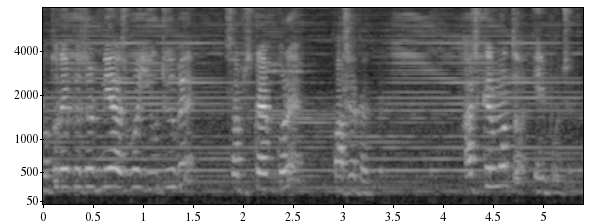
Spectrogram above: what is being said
নতুন এপিসোড নিয়ে আসব ইউটিউবে। সাবস্ক্রাইব করে পাশে থাকবে। আজকের মতো এই পর্যন্ত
